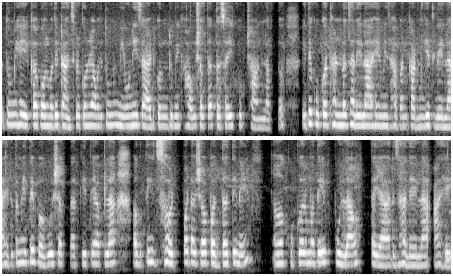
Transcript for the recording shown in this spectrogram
तर तुम्ही हे एका बाउलमध्ये ट्रान्सफर करून यामध्ये तुम्ही म्युनीज ॲड करून तुम्ही खाऊ शकता. तसंही खूप छान लागतं. इथे कुकर थंड झालेला आहे मी झाकण काढून घेतलेलं आहे. तर तुम्ही इथे बघू शकतात की ते आपला अगदी झटपट अशा पद्धतीने कुकरमध्ये पुलाव तयार झालेला आहे.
